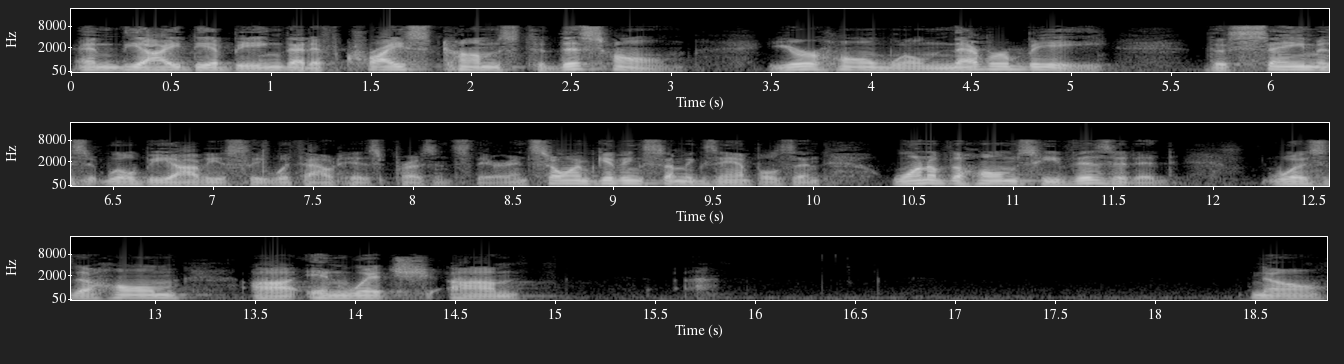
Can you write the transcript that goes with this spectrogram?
and the idea being that if Christ comes to this home, your home will never be the same as it will be obviously without his presence there. And so I'm giving some examples and one of the homes he visited was the home uh, in which um, no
